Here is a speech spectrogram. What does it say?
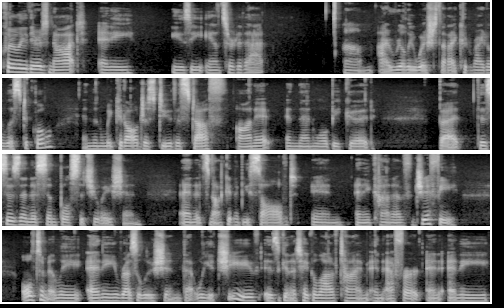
clearly, there's not any easy answer to that. Um, I really wish that I could write a listicle and then we could all just do the stuff on it and then we'll be good. But this isn't a simple situation and it's not going to be solved in any kind of jiffy ultimately, any resolution that we achieve is going to take a lot of time and effort, and any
